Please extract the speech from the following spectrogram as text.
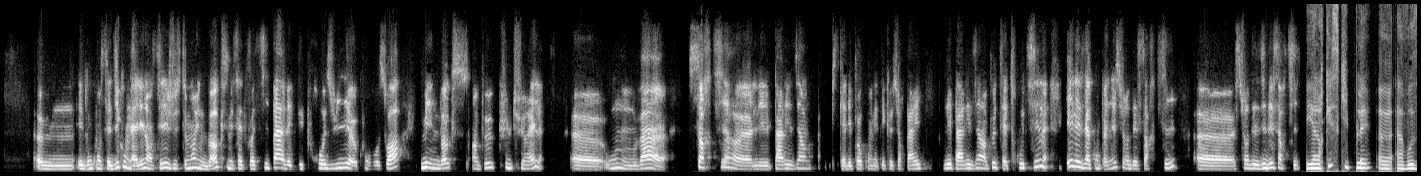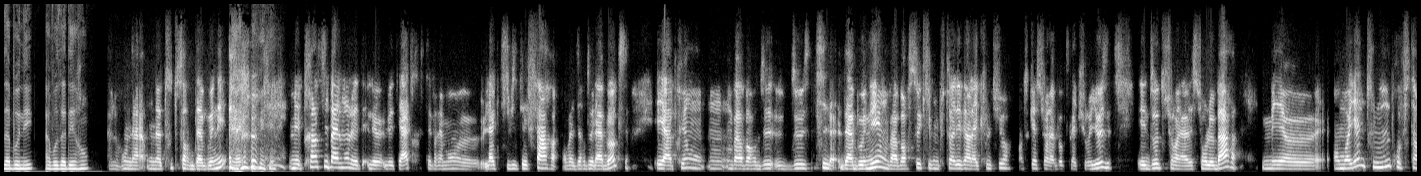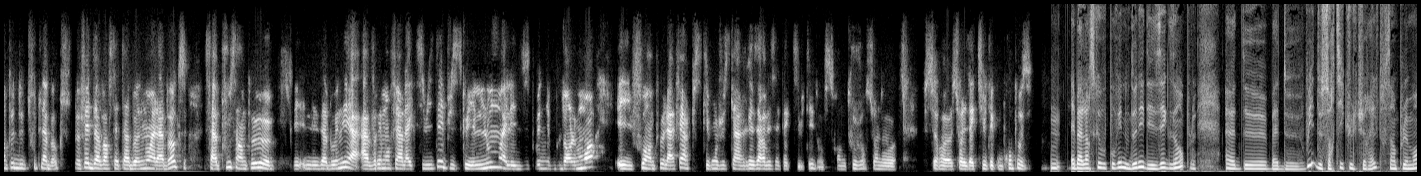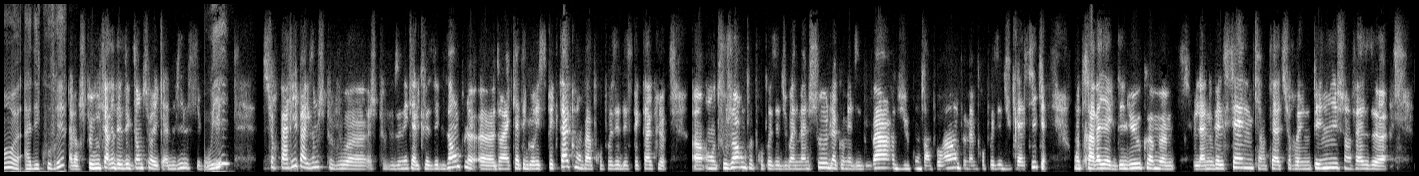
et donc on s'est dit qu'on allait lancer justement une box, mais cette fois-ci pas avec des produits qu'on reçoit, mais une box un peu culturelle où on va sortir les Parisiens puisqu'à l'époque, on n'était que sur Paris, les Parisiens un peu de cette routine et les accompagner sur des sorties, euh, sur des idées sorties. Et alors, qu'est-ce qui plaît euh, à vos abonnés, à vos adhérents? Alors, on a, on a toutes sortes d'abonnés, mais principalement le, théâtre, c'est vraiment euh, l'activité phare, on va dire, de la boxe. Et après, on, va avoir deux, deux styles d'abonnés. On va avoir ceux qui vont plutôt aller vers la culture, en tout cas sur la boxe la curieuse, et d'autres sur, sur le bar. Mais euh, en moyenne, tout le monde profite un peu de toute la boxe. Le fait d'avoir cet abonnement à la boxe, ça pousse un peu euh, les, abonnés à, vraiment faire l'activité puisqu'ils l'ont, elle est disponible dans le mois et il faut un peu la faire puisqu'ils vont jusqu'à réserver cette activité. Donc, ils se rendent toujours sur, nos, sur, euh, sur les activités qu'on propose. Et mmh. eh ben, alors, est-ce que vous pouvez nous donner des exemples de, bah de, oui, de sorties culturelles tout simplement à découvrir Alors, je peux vous faire des exemples sur les quatre villes si vous oui. voulez. Sur Paris, par exemple, je peux vous, euh, je peux vous donner quelques exemples. Euh, dans la catégorie spectacle, on va proposer des spectacles euh, en tout genre. On peut proposer du one-man show, de la comédie boulevard, du contemporain. On peut même proposer du classique. On travaille avec des lieux comme la Nouvelle Scène, qui est un théâtre sur une péniche en face de,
